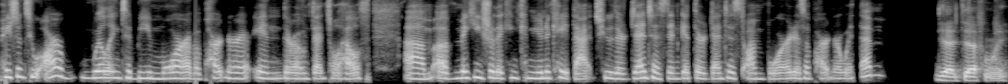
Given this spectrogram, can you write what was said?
patients who are willing to be more of a partner in their own dental health, um, of making sure they can communicate that to their dentist and get their dentist on board as a partner with them? Yeah, definitely.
